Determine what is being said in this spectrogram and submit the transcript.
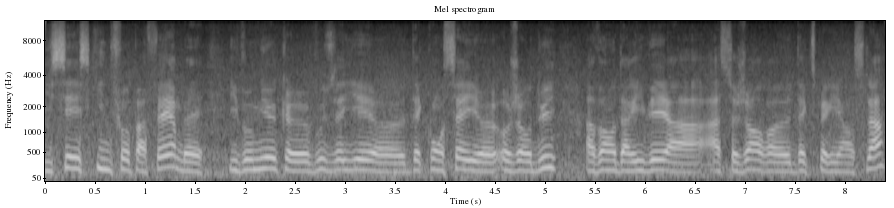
il sait ce qu'il ne faut pas faire mais il vaut mieux que vous ayez euh, des conseils euh, aujourd'hui avant d'arriver à, ce genre euh, d'expérience-là.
